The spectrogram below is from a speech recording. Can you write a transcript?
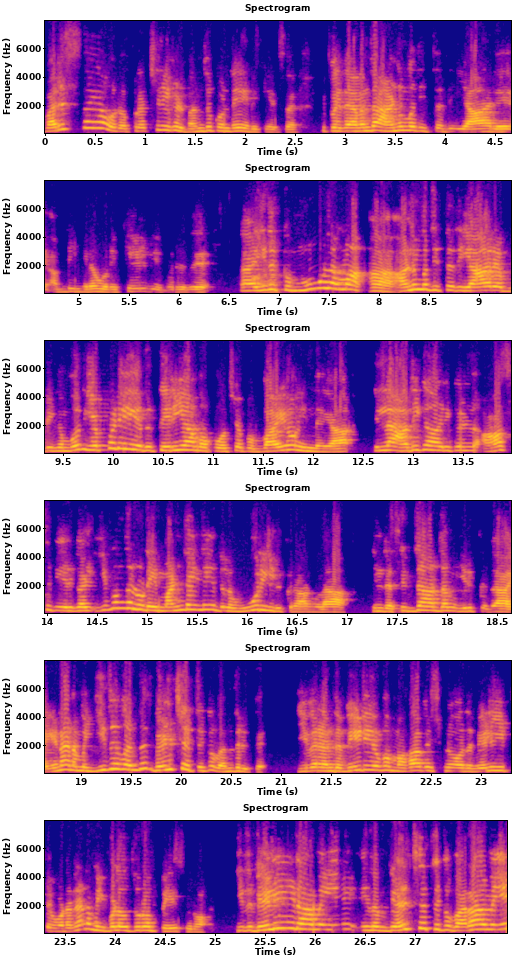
வரிசையா ஒரு பிரச்சனைகள் வந்து கொண்டே இருக்கே சார். இப்ப இத வந்து அனுமதித்தது யாரு அப்படிங்கிற ஒரு கேள்வி வருது. இதுக்கு மூலமா அனுமதித்தது யாரு அப்படிங்கும்போது எப்படி அது தெரியாம போச்சு? அப்ப பயம் இல்லையா? இல்ல அதிகாரிகள் ஆசிரியர்கள் இவங்களுடைய மண்டையிலே இதுல ஊறி இருக்கிறாங்களா? இந்த சித்தாந்தம் இருக்குதா? ஏன்னா நம்ம இது வந்து வெளிச்சத்துக்கு வந்திருக்கு. இவர் அந்த வீடியோவை மகாவிஷ்ணு அதை வெளியிட்ட உடனே நம்ம இவ்வளவு தூரம் பேசுறோம். இது வெளியிடாமையே இது வெளிச்சத்துக்கு வராமையே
